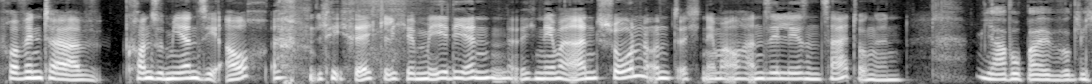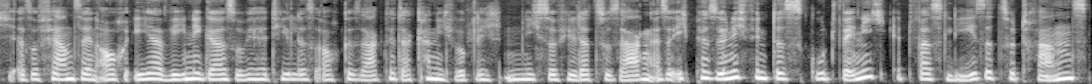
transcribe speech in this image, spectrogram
Frau Winter, konsumieren Sie auch öffentlich-rechtliche Medien? Ich nehme an schon und ich nehme auch an, Sie lesen Zeitungen. Ja, wobei wirklich, also Fernsehen auch eher weniger, so wie Herr Thiel es auch gesagt hat, da kann ich wirklich nicht so viel dazu sagen. Also ich persönlich finde das gut, wenn ich etwas lese zu Trans,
